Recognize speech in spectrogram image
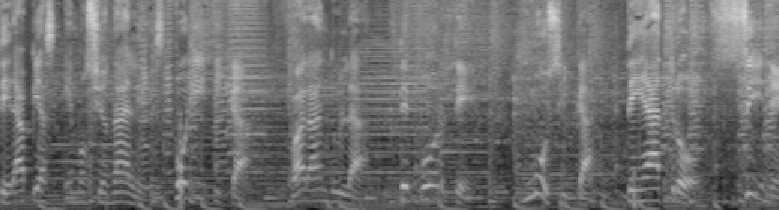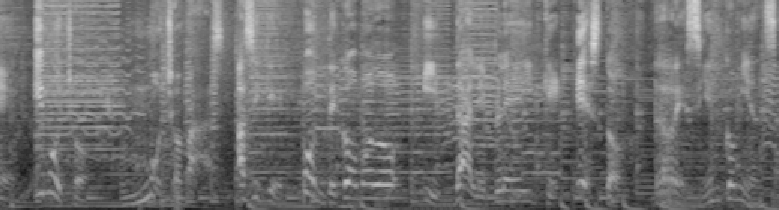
terapias emocionales, política, farándula, deporte, música, teatro, cine y mucho, mucho más. Así que ponte cómodo y dale play que esto recién comienza.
